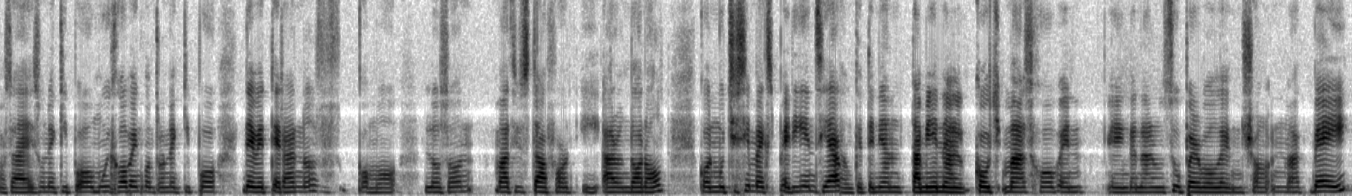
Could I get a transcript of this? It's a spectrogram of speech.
O sea, es un equipo muy joven contra un equipo de veteranos como lo son Matthew Stafford y Aaron Donald, con muchísima experiencia, aunque tenían también al coach más joven en ganar un Super Bowl en Sean McVay,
